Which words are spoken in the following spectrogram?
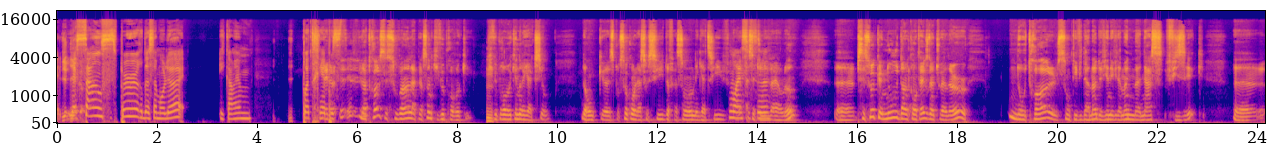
a- le sens pur de ce mot-là est quand même pas très Mais le, positif. le troll, c'est souvent la personne qui veut provoquer, qui veut provoquer une réaction. Donc, euh, c'est pour ça qu'on l'associe de façon négative Ouais, à cet ça. univers-là. Euh, c'est sûr que nous, dans le contexte d'un trailer, nos trolls sont évidemment, deviennent évidemment une menace physique. Euh,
